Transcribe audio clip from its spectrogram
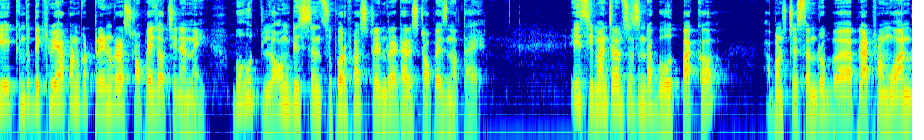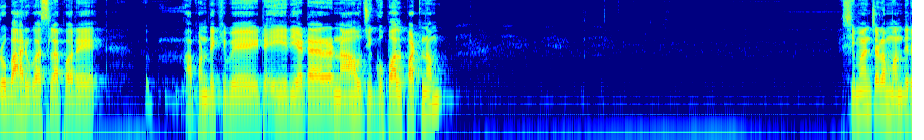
ये कि देखिए आप ट्रेन रा स्टपेज अच्छी ना ना बहुत लंग डिस्टेन्स सुपरफास्ट ट्रेन रठार स्टपेज न थाए ये सीमांचलम स्टेसन बहुत पाख आप स्टेसन रु प्लाटफर्म वन रु बाहर को आसला आप देखिए एरियाटार ना हूँ गोपालपाटनम सीमांचल मंदिर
